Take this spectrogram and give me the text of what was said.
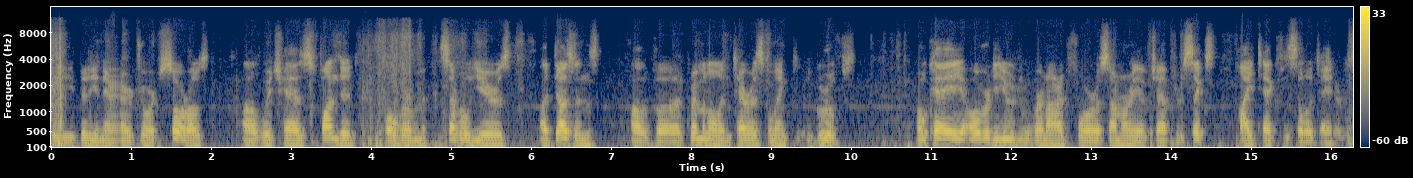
the billionaire George Soros, uh, which has funded over several years uh, dozens of uh, criminal and terrorist linked groups. Okay, over to you, Bernard, for a summary of Chapter 6 High Tech Facilitators.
